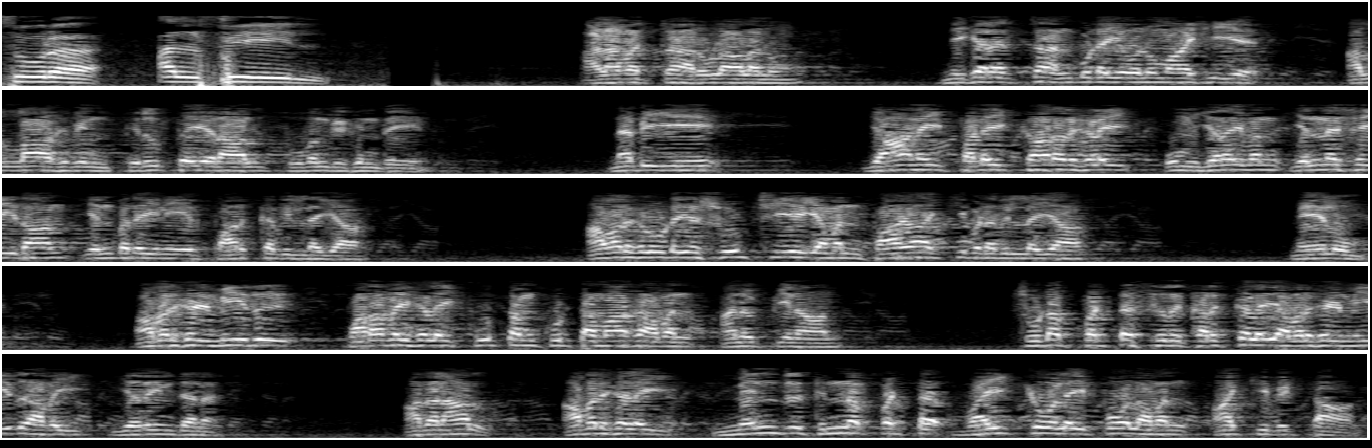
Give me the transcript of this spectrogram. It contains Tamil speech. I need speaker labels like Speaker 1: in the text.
Speaker 1: சூர அல் ஃபீல்
Speaker 2: அளவற்ற அருளாளனும் நிகரற்ற அன்புடையவனுமாகிய அல்லாஹுவின் திருப்பெயரால் துவங்குகின்றேன். நபியே யானை படைக்காரர்களை உம் இறைவன் என்ன செய்தான் என்பதை நீர் பார்க்கவில்லையா? அவர்களுடைய சூழ்ச்சியை அவன் பாழாக்கி விடவில்லையா மேலும் அவர்கள் மீது பறவைகளை கூட்டம் கூட்டமாக அவன் அனுப்பினான். சுடப்பட்ட சிறு கற்களை அவர்கள் மீது அவை எறிந்தன. அதனால் அவர்களை மென்று தின்னப்பட்ட வைக்கோலை போல் அவன் ஆக்கிவிட்டான்.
